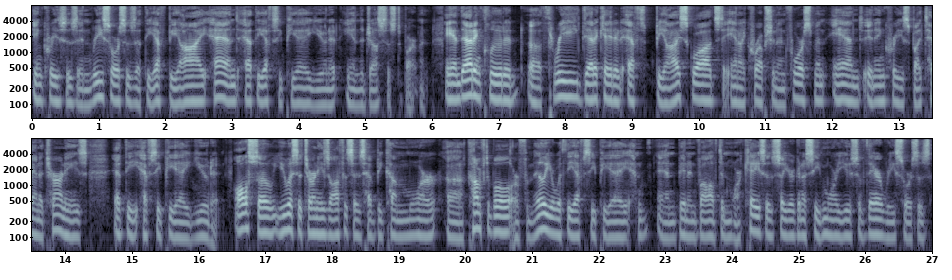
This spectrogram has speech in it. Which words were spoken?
increases in resources at the FBI and at the FCPA unit in the Justice Department. And that included uh, three dedicated FBI squads to anti corruption enforcement and an increase by 10 attorneys at the FCPA unit. Also, U.S. attorneys' offices have become more uh, comfortable or familiar with the FCPA and, and been involved in more cases, so you're going to see more use of their resources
